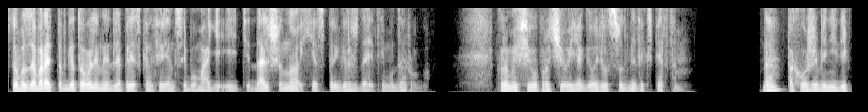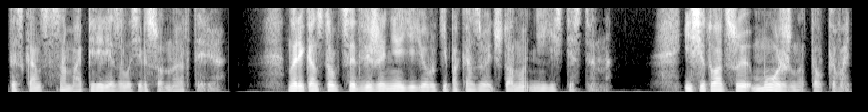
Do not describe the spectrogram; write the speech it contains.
чтобы забрать подготовленные для пресс-конференции бумаги и идти дальше, но Хес преграждает ему дорогу. Кроме всего прочего, я говорил с судмедэкспертом. Да, похоже, Бенедикт Эсканс сама перерезала себе сонную артерию. Но реконструкция движения ее руки показывает, что оно неестественно. И ситуацию можно толковать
